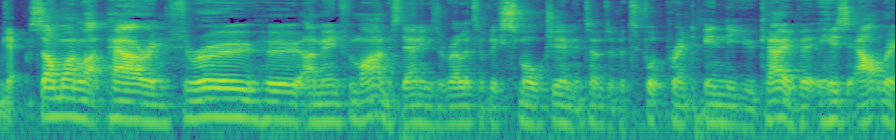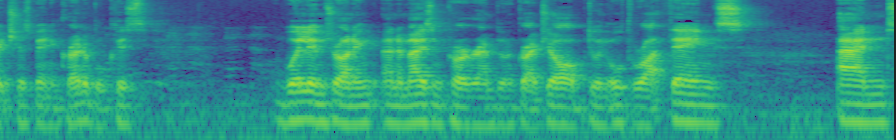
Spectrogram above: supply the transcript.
Yeah. Someone like Powering Through, who I mean, from my understanding, is a relatively small gym in terms of its footprint in the UK, but his outreach has been incredible because Williams running an amazing program, doing a great job, doing all the right things, and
